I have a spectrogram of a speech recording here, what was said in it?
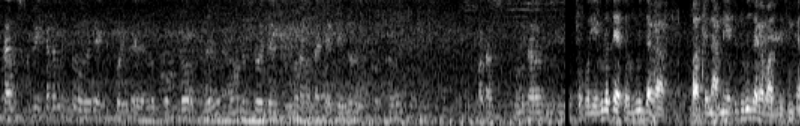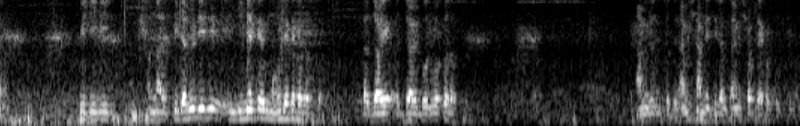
স্যার ছুটি কাটালে তো একটু হ্যাঁ। আমাদের তো ওই যে ঘটনা থাকে বিভিন্ন করতে হঠাৎ কোনো কারণ এগুলোতে এতগুলো জায়গা বাদ দেন আপনি এতটুকু জায়গা বাদ দিয়েছেন কেন? পিডিবি আপনার পিডাব্লিউডি ইঞ্জিনিয়ারকে মহিলাটাকে ধরছে। তা জয় জয় বড়ুয়াকে ধরছে। আমি রোজন চৌধুরী আমি সামনে ছিলাম তো আমি সব রেকর্ড করছিলাম।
